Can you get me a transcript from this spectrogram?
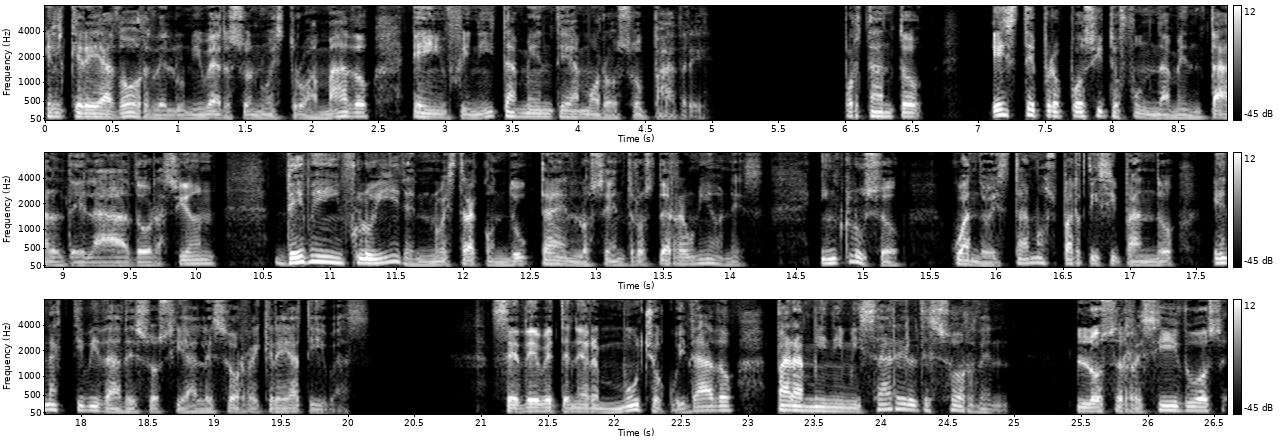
el Creador del universo, nuestro amado e infinitamente amoroso Padre. Por tanto, este propósito fundamental de la adoración debe influir en nuestra conducta en los centros de reuniones, incluso cuando estamos participando en actividades sociales o recreativas. Se debe tener mucho cuidado para minimizar el desorden, los residuos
